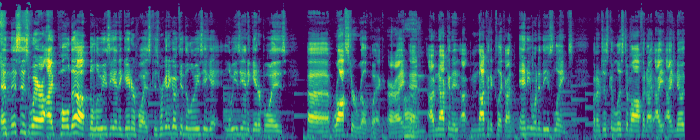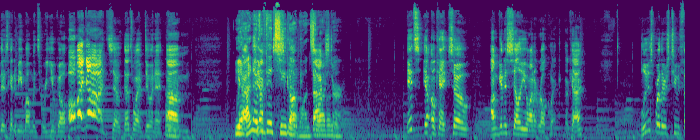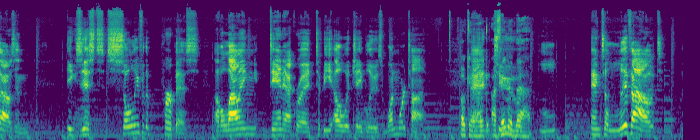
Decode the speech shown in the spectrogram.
and this is where I pulled up the Louisiana Gator Boys because we're going to go through the Louisiana, Louisiana Gator Boys uh, roster real quick. All right? All right. And I'm not going to I'm not to click on any one of these links. But I'm just gonna list them off, and I, I, I know there's gonna be moments where you go, "Oh my god!" So that's why I'm doing it. Right. Um, yeah, I never Jeff did see Skunk that one, so I don't Baxter. know. It's yeah, okay. So I'm gonna sell you on it real quick. Okay. Blues Brothers 2000 exists solely for the purpose of allowing Dan Aykroyd to be Elwood J. Blues one more time, Okay, and I, I figured that. l- and to live out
